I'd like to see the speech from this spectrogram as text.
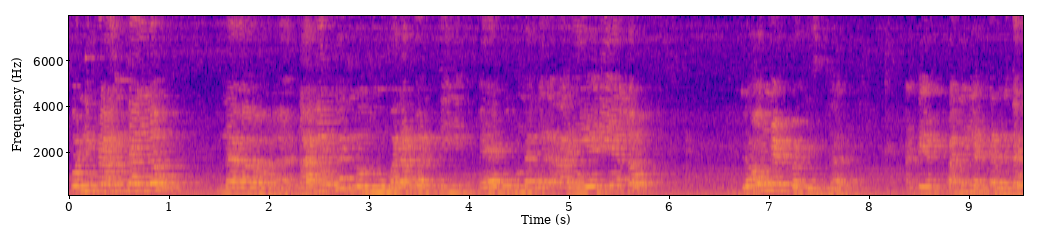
కొన్ని ప్రాంతాల్లో నా వనపర్తి మహబూబ్ నగర్ ఆ ఏరియాలో గ్రౌండ్ నట్ పండిస్తున్నారు. అంటే పల్లీలు అంటారు కదా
